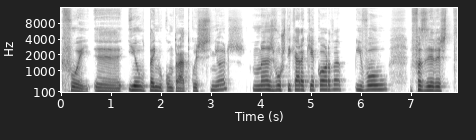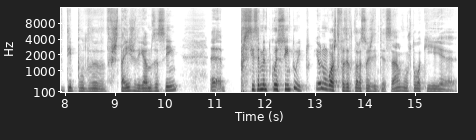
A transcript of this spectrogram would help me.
Que foi: eh, eu tenho o contrato com estes senhores, mas vou esticar aqui a corda e vou fazer este tipo de, de festejo, digamos assim, eh, precisamente com esse intuito. Eu não gosto de fazer declarações de intenção, não estou aqui a,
